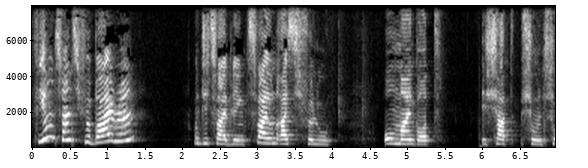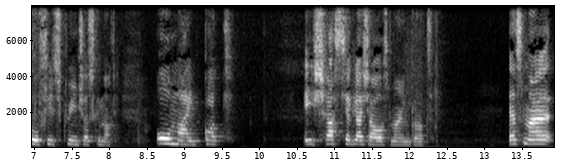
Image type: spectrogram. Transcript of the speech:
24 für Byron und die zwei Blink, 32 für Lou. Oh mein Gott. Ich hatte schon so viel Screenshots gemacht. Oh mein Gott. Ich raste ja gleich aus, mein Gott. Erstmal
